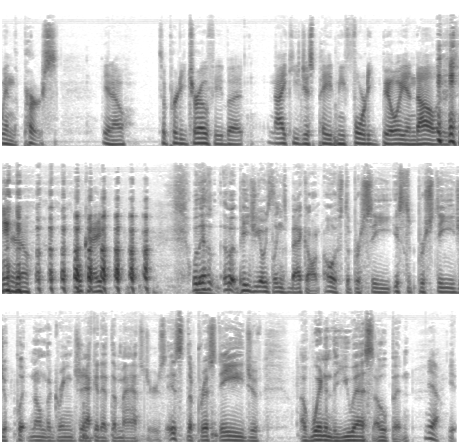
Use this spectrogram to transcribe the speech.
win the purse. You know, it's a pretty trophy, but Nike just paid me forty billion dollars. You know, okay, Well, that's that's what PG always leans back on. Oh, it's the prestige. It's the prestige of putting on the green jacket at the Masters. It's the prestige of of winning the U.S. Open. yeah, Yeah.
